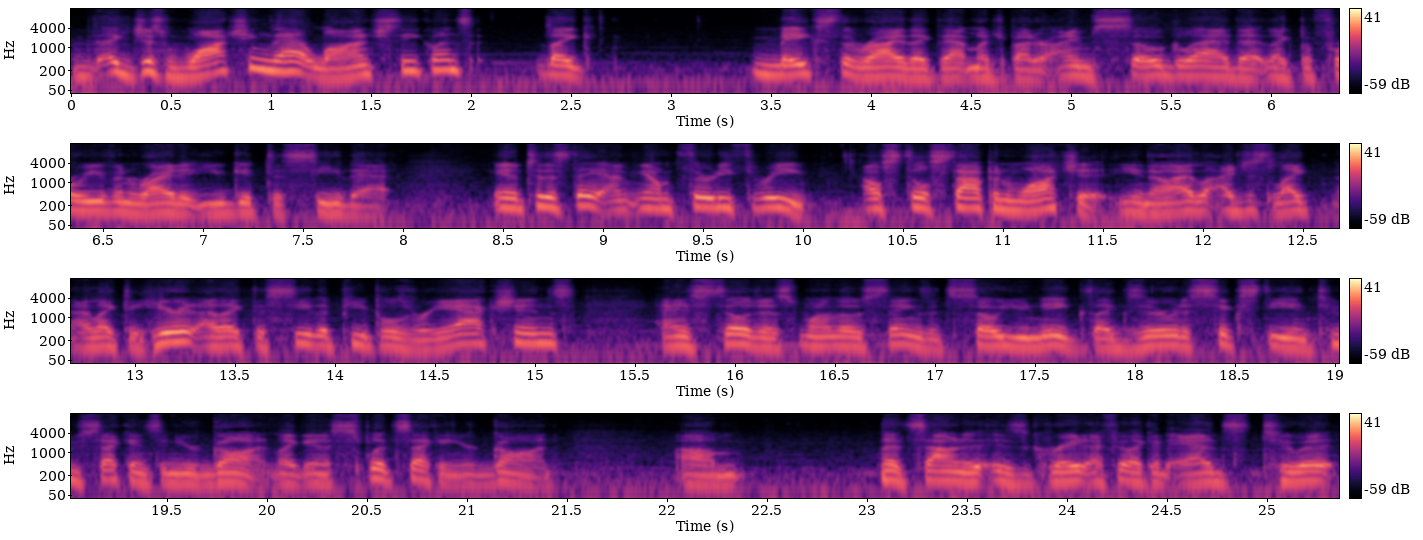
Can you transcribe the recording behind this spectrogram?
like just watching that launch sequence like makes the ride like that much better. I'm so glad that like before you even ride it, you get to see that. You know, to this day, I'm you know I'm 33. I'll still stop and watch it. You know, I, I just like I like to hear it. I like to see the people's reactions. And it's still just one of those things it's so unique like 0 to 60 in two seconds and you're gone. Like in a split second you're gone. Um, that sound is great. I feel like it adds to it.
